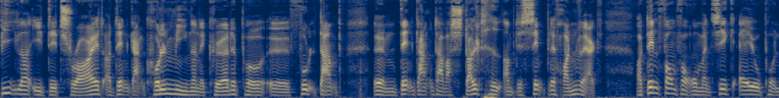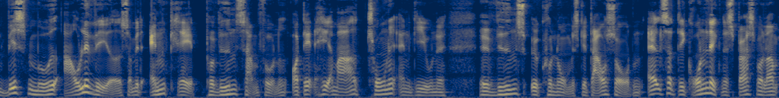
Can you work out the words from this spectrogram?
biler i Detroit, og den gang kulminerne kørte på øh, fuld damp, øhm, den gang der var stolthed om det simple håndværk. Og den form for romantik er jo på en vis måde afleveret som et angreb på videnssamfundet, og den her meget toneangivende øh, Øh, vidensøkonomiske dagsorden. Altså det grundlæggende spørgsmål om,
